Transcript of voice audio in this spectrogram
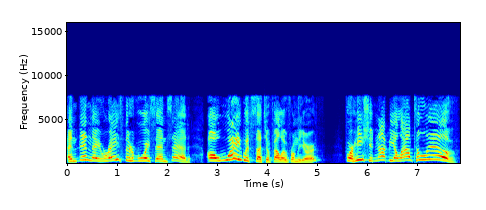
And then they raised their voice and said, Away with such a fellow from the earth, for he should not be allowed to live.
